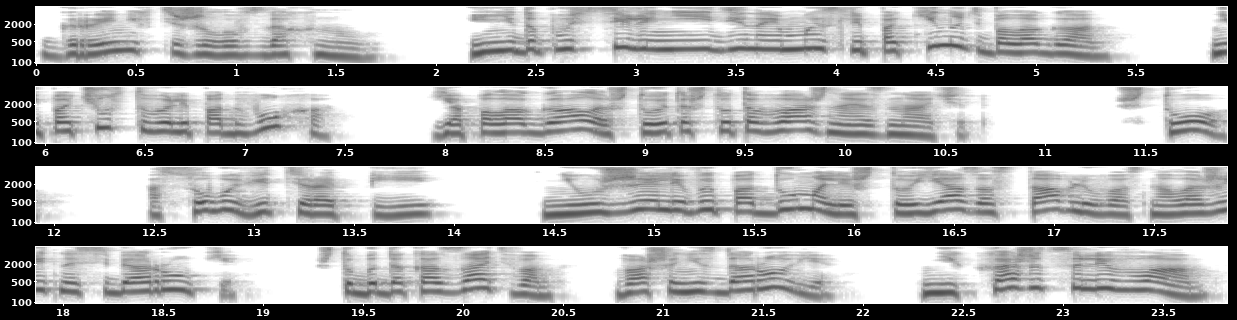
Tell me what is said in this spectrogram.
Грених тяжело вздохнул. И не допустили ни единой мысли покинуть балаган? Не почувствовали подвоха? Я полагала, что это что-то важное значит. Что? Особый вид терапии, Неужели вы подумали, что я заставлю вас наложить на себя руки, чтобы доказать вам ваше нездоровье? Не кажется ли вам,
